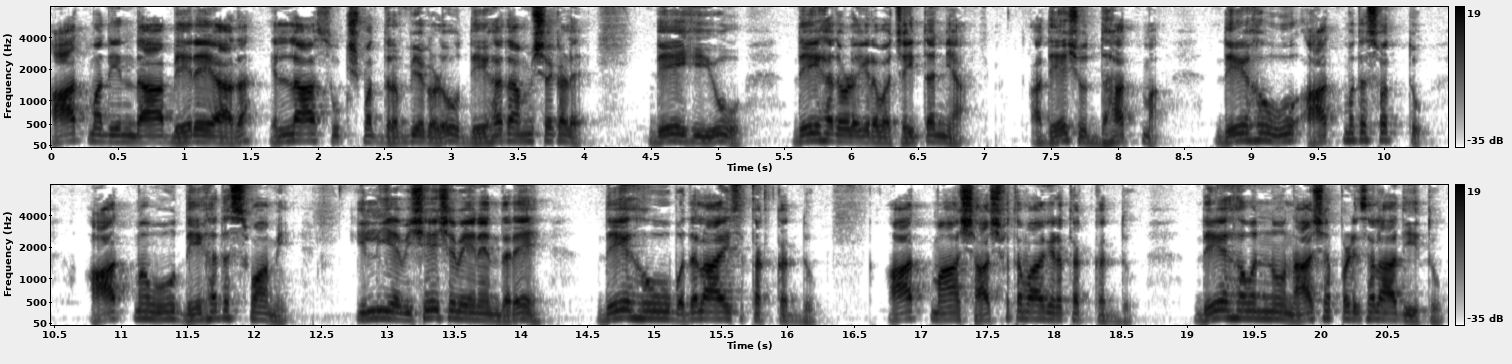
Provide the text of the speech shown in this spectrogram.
ಆತ್ಮದಿಂದ ಬೇರೆಯಾದ ಎಲ್ಲ ಸೂಕ್ಷ್ಮ ದ್ರವ್ಯಗಳು ದೇಹದ ಅಂಶಗಳೇ. ದೇಹಿಯು ದೇಹದೊಳಗಿರುವ ಚೈತನ್ಯ, ಅದೇ ಶುದ್ಧಾತ್ಮ. ದೇಹವು ಆತ್ಮದ ಸ್ವತ್ತು, ಆತ್ಮವು ದೇಹದ ಸ್ವಾಮಿ. ಇಲ್ಲಿಯ ವಿಶೇಷವೇನೆಂದರೆ ದೇಹವು ಬದಲಾಯಿಸತಕ್ಕದ್ದು. ಆತ್ಮ ಶಾಶ್ವತವಾಗಿರತಕ್ಕದ್ದು. ದೇಹವನ್ನು ನಾಶಪಡಿಸಲಾದೀತು.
